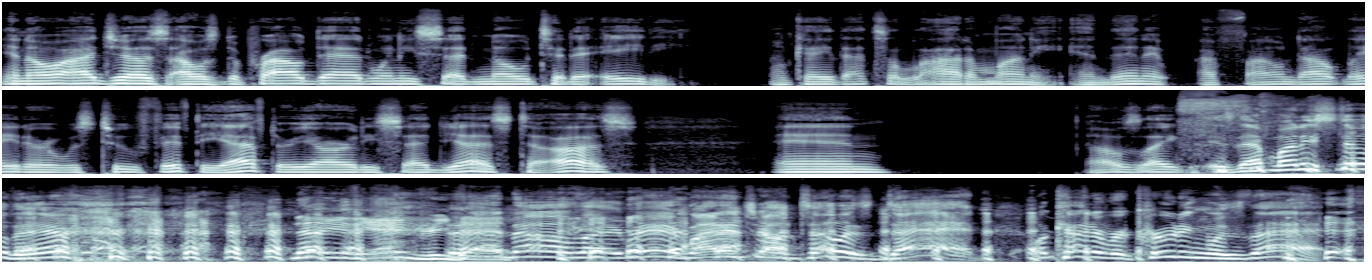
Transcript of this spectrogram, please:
you know, I just I was the proud dad when he said no to the eighty. Okay, that's a lot of money, and then it, I found out later it was two fifty after he already said yes to us, and I was like, "Is that money still there?" Now you're the angry dad. no, I'm like, man, why didn't y'all tell his dad? What kind of recruiting was that?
